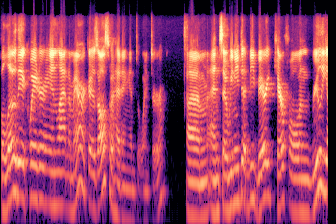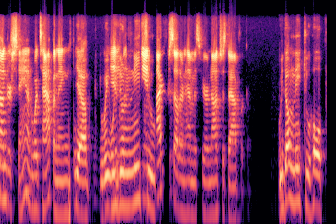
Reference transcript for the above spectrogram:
below the equator in Latin America is also heading into winter. Um, and so we need to be very careful and really understand what's happening. Yeah, we, we do need to entire southern hemisphere, not just Africa. We don't need to hope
